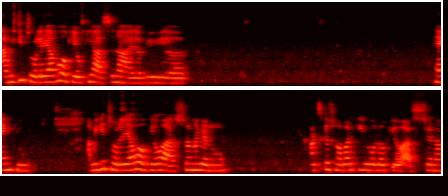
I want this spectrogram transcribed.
আমি কি চলে যাব? কেউ কি আসছে না? আই লাভ ইউ ইয়ার থ্যাংক ইউ আমি কি চলে যাব? কেউ আসছে না কেন? আজকে সবার কি হলো? কেউ আসছে না।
